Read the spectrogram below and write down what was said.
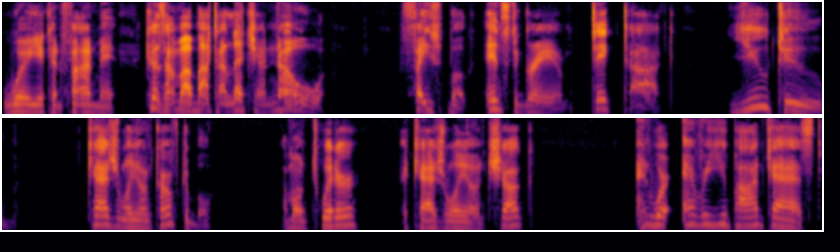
Where you can find me. Because I'm about to let you know. Facebook, Instagram, TikTok, YouTube, Casually Uncomfortable. I'm on Twitter at Casually on Chuck and wherever you podcast.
